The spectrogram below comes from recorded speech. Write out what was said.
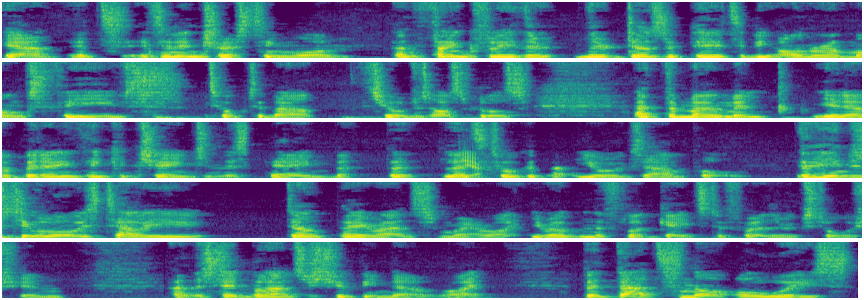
Yeah, it's it's an interesting one, and thankfully there there does appear to be honour amongst thieves. talked about children's hospitals at the moment, you know, but anything can change in this game. But but let's yeah. talk about your example. The industry will always tell you don't pay ransomware, right? You open the floodgates to further extortion. And the simple answer should be no, right? But that's not always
